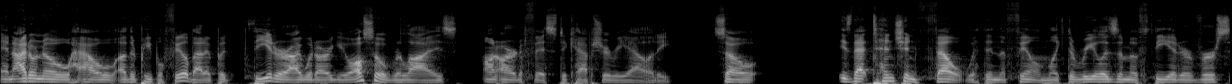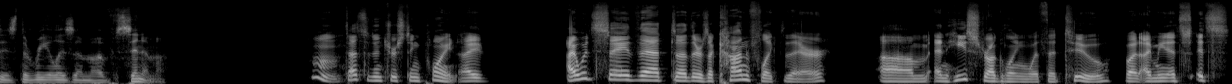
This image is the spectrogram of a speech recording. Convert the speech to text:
And I don't know how other people feel about it, but theater, I would argue, also relies on artifice to capture reality. So is that tension felt within the film, like the realism of theater versus the realism of cinema? Hmm, that's an interesting point. I I would say that uh, there's a conflict there, um, and he's struggling with it too. But I mean, it's it's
